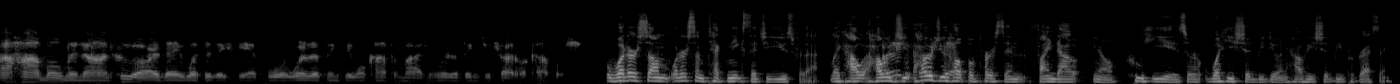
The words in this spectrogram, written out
aha moment on who are they, what do they stand for, what are the things they won't compromise, and what are the things they're trying to accomplish. What are some What are some techniques that you use for that? Like how how would you how would you help a person find out you know who he is or what he should be doing, how he should be progressing?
